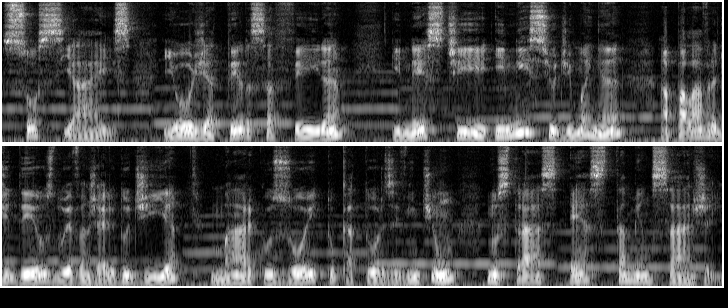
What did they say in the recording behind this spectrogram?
sociais. E hoje é terça-feira e neste início de manhã, a palavra de Deus do Evangelho do dia, Marcos 8, 14 e 21, nos traz esta mensagem.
